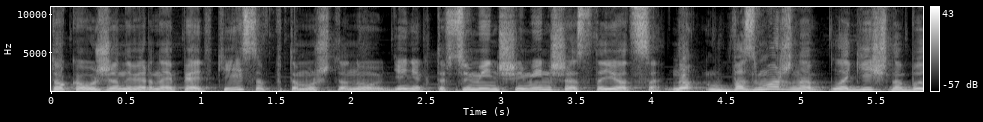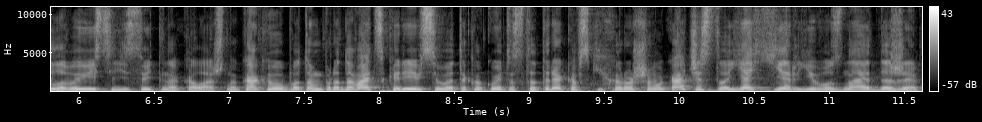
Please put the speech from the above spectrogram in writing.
Только уже, наверное, 5 кейсов, потому что, ну, денег-то все меньше и меньше остается. Но, возможно, логично было вывести действительно калаш. Но как его потом продавать? Скорее всего, это какой-то StatTrak овский хорошего качества. Я хер его знает. Даже,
